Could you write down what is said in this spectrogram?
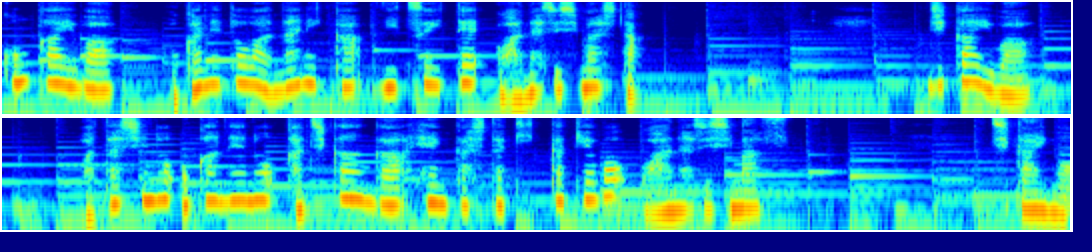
今回は金とは何かについてお話ししました。次回は私のお金の価値観が変化したきっかけをお話しします。次回も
